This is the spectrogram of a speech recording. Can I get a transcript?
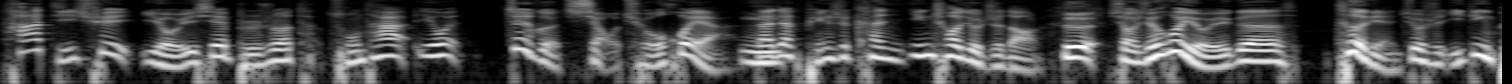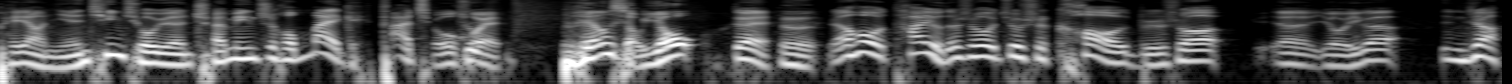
他的确有一些，比如说他从他因为这个小球会啊，嗯。大家平时看英超就知道了，对。小球会有一个特点就是一定培养年轻球员，成名之后卖给大球会，培养小妖，对，嗯。然后他有的时候就是靠，比如说，呃，有一个你知道，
